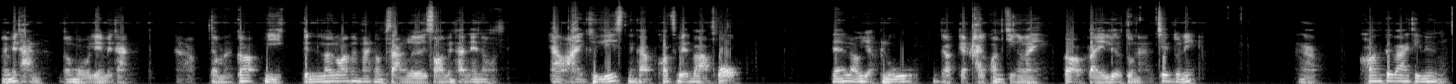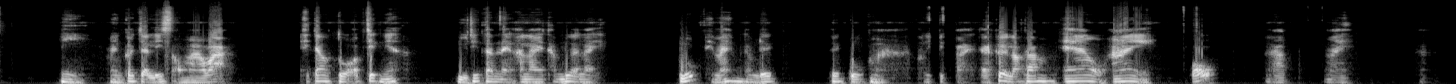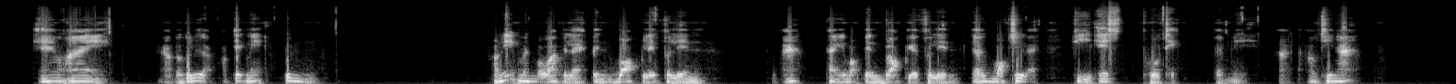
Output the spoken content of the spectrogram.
มันไม่ทันต้องบอกว่าเรียนไม่ทันนะครับแต่มันก็มีเป็นร้อยร้อยพันพันคำสั่งเลยสอนไม่ทันแน่นอน li คือ list นะครับ cost space bar โป๊ะแล้วเราอยากรู้อยากจะไขความจริงอะไร ก็ไปเลือกตัวนั้น เช่นตัวนี้นะครับคอนไปบายทีหนึ่งนี่มันก็จะลิสต์ออกมาว่าไอ้เจ้าตัวอ็อบเจกต์เนี้ยอยู่ที่ตำแหน่งอะไรทำด้วยอะไรกรุ๊ปเห็นไหมมันทำด้วยด้วยกรุ๊ปมา อนนี้ปิดไป แต่ถ้าเกิดเราทำ L I โป๊ะนะครับไม่ L I นะครับแล้วก็เลือกอ็อบเจกต์นี้ ปึ้งคราวนี้มันบอกว่าเป็นอะไร เป็นบล็อกเรฟเฟรนซ์ถูกไหมทางนี้บอกเป็นบล็อกเรฟเฟรนซ์แล้วบล็อกชื่ออะไร ph protect แบบนี้อะเอาทีนะ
